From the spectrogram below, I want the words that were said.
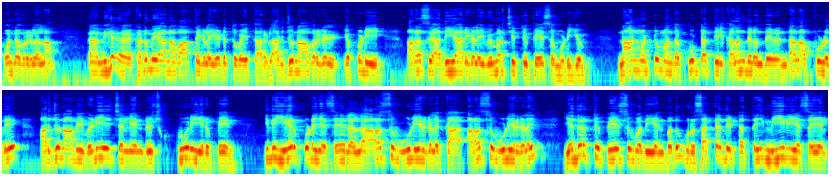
போன்றவர்களெல்லாம் மிக கடுமையான வார்த்தைகளை எடுத்து வைத்தார்கள். அர்ஜுனா அவர்கள் எப்படி அரசு அதிகாரிகளை விமர்சித்து பேச முடியும்? நான் மட்டும் அந்த கூட்டத்தில் கலந்திருந்திருந்தால் அப்பொழுதே அர்ஜுனாவை வெளியே செல் என்று கூறியிருப்பேன். இது ஏற்புடைய செயல் அல்ல. அரசு ஊழியர்களுக்கு அரசு ஊழியர்களை எதிர்த்து பேசுவது என்பது ஒரு சட்டதிட்டத்தை மீறிய செயல்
